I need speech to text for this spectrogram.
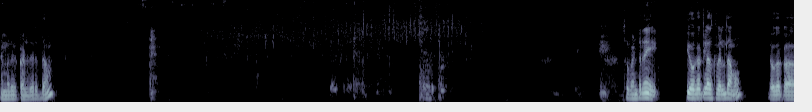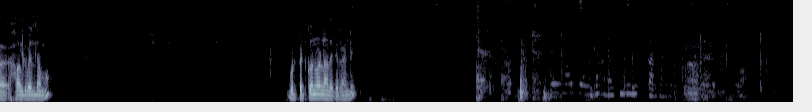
నెమ్మదిగా కళ్ళు తెరుద్దాం. సో వెంటనే యోగా క్లాస్కి వెళ్దాము. యోగా హాల్కి వెళ్దాము. బొట్టు పెట్టుకొని వాళ్ళు నా దగ్గర రండి.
